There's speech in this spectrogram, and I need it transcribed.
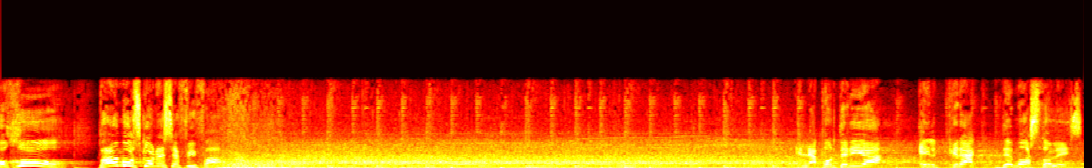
¡Ojo! ¡Vamos con ese FIFA! En la portería, el crack de Móstoles,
